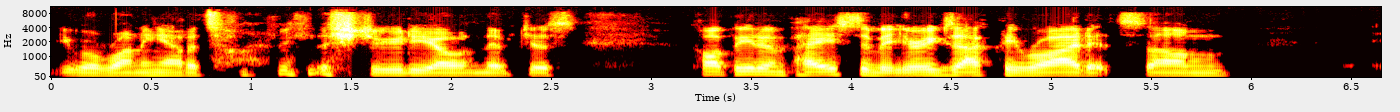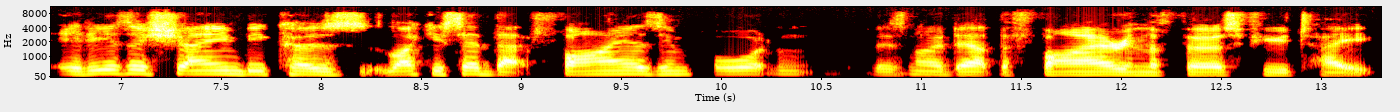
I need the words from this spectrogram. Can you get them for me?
You were running out of time in the studio, and they've just copied and pasted. But you're exactly right. It's um, it is a shame because, like you said, that fire is important. There's no doubt the fire in the first few takes.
